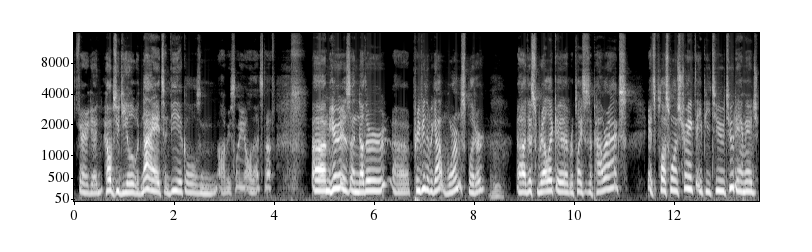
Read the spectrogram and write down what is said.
It's very good. Helps you deal with knights and vehicles and obviously all that stuff. Um, here is another uh, preview that we got Worm Splitter. Uh, this relic uh, replaces a power axe. It's plus one strength, AP2, two damage.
